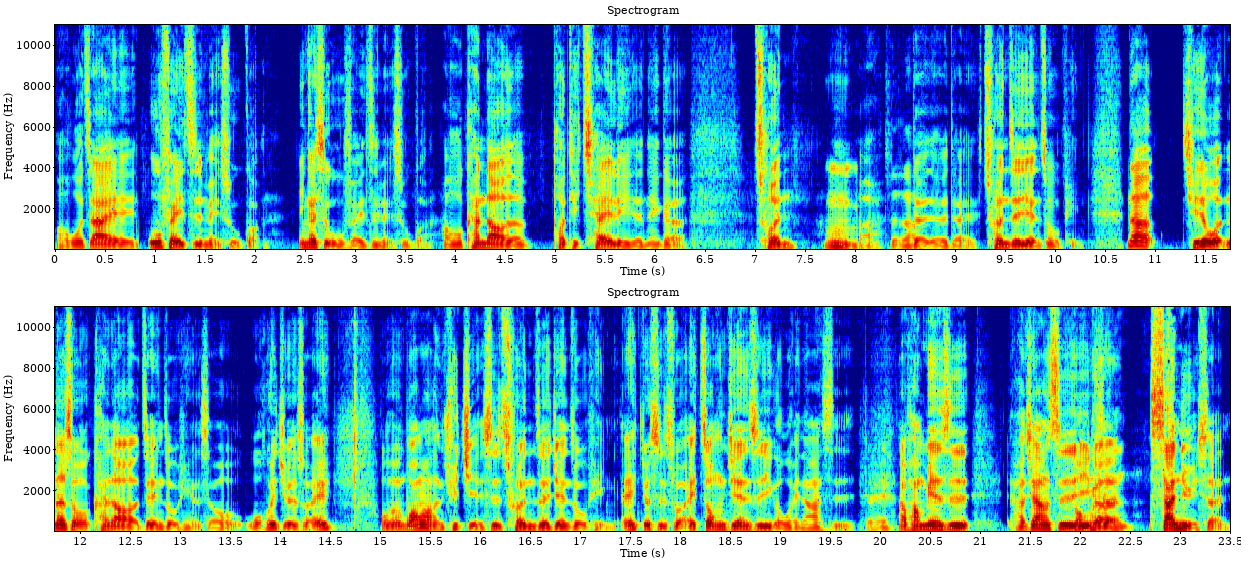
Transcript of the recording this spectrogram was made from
哦，我在乌菲兹美术馆，应该是乌菲兹美术馆。哦，我看到了 Potticelli 的那个春，嗯啊，是的，对对对，春这件作品。那其实我那时候我看到这件作品的时候，我会觉得说，哎，我们往往去解释春这件作品，哎，就是说，哎，中间是一个维纳斯，对，然后旁边是好像是一个山女神，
